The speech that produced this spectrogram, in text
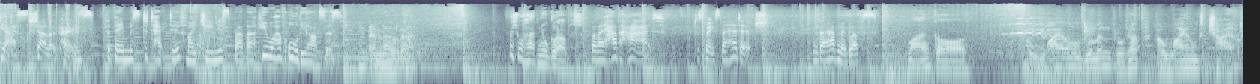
Yes, Sherlock Holmes. The famous detective, my genius brother. He will have all the answers. Enola. Where's your hat and your gloves? Well, I have a hat. Just makes my head itch. And I have no gloves. My God. A wild woman brought up a wild child.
